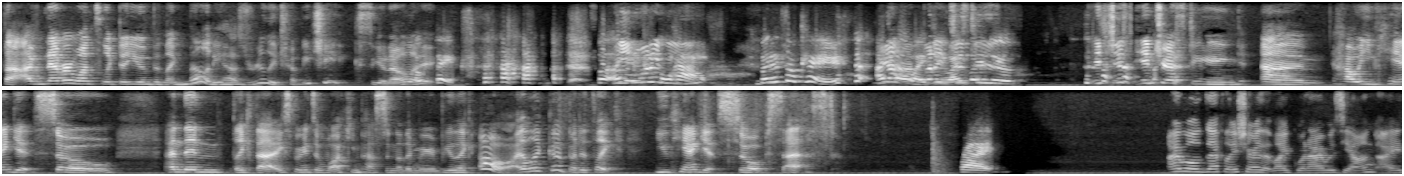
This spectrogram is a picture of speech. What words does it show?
that I've never once looked at you and been like, Melody has really chubby cheeks, you know? Oh, like, oh, thanks. but other you know people I mean? have. But it's okay. I yeah, know I but do. It just is, it's just interesting um, how you can get so and then like that experience of walking past another mirror and be like, oh, I look good, but it's like you can get so obsessed. Right. I will definitely share that like when I was young, I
